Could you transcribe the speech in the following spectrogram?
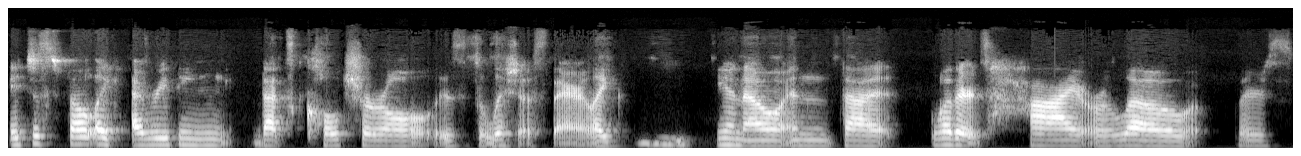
it just felt like everything that's cultural is delicious there. Like, mm-hmm. you know, and that whether it's high or low, there's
